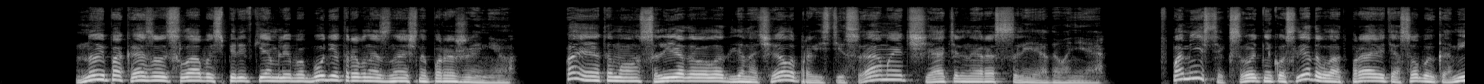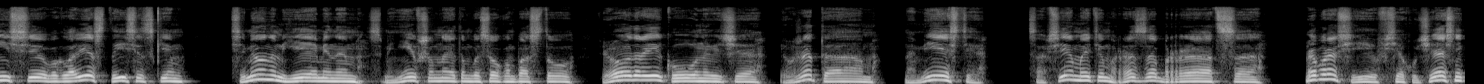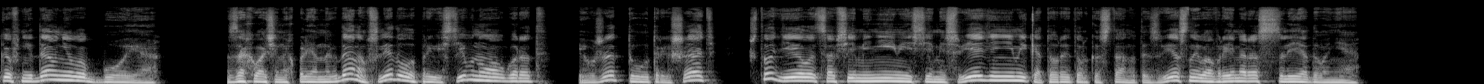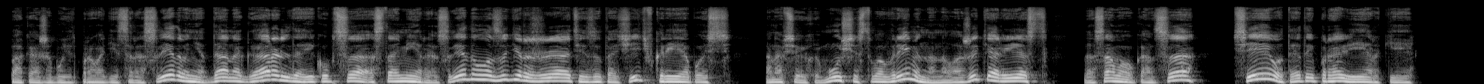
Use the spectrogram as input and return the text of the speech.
Но и показывать слабость перед кем-либо будет равнозначно поражению. Поэтому следовало для начала провести самое тщательное расследование. Поместье к сотнику следовало отправить особую комиссию во главе с Тысяцким, Семеном Еминым, сменившим на этом высоком посту, Федора Якуновича, и уже там, на месте со всем этим разобраться, опросив всех участников недавнего боя. Захваченных пленных данов следовало привести в Новгород и уже тут решать, что делать со всеми ними и с теми сведениями, которые только станут известны во время расследования. Пока же будет проводиться расследование, Дана Гарольда и купца Астамира следовало задержать и заточить в крепость, а на все их имущество временно наложить арест до самого конца всей вот этой проверки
